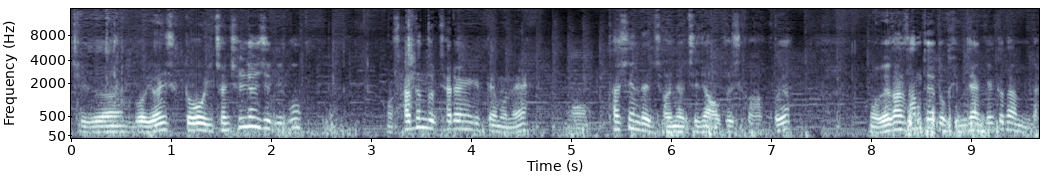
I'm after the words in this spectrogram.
지금 뭐 연식도 2007년식이고 4등급 차량이기 때문에 뭐 타시는데 전혀 지장 없으실 것 같고요. 뭐 외관 상태도 굉장히 깨끗합니다.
